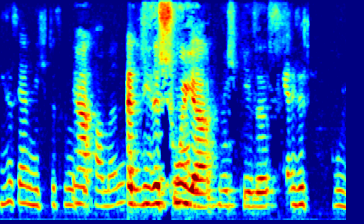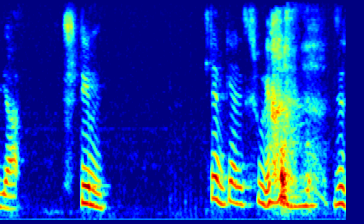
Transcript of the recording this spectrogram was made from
dieses Jahr nicht das mitbekommen. Ja, also dieses Schuljahr, nicht dieses. Ja, dieses Schuljahr. Stimmt. Stimmt, ja, dieses Schuljahr. dieses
